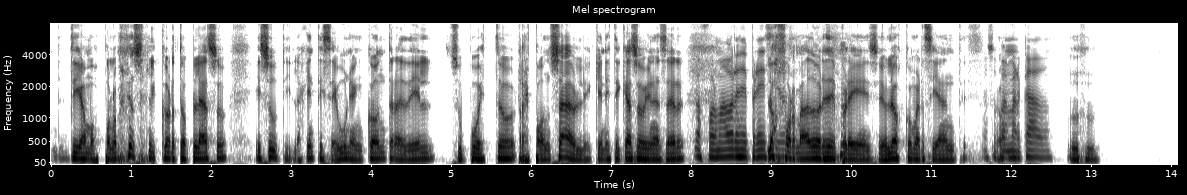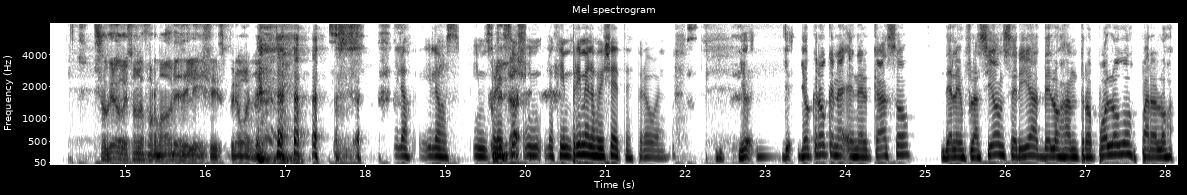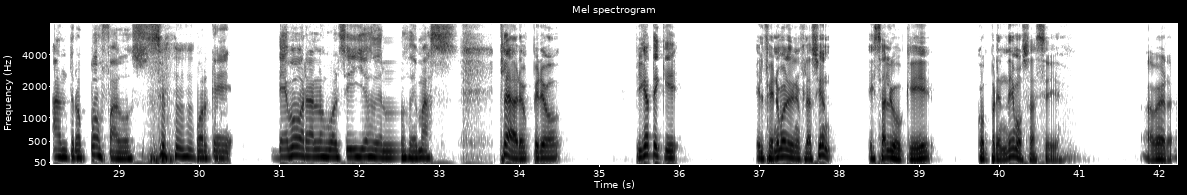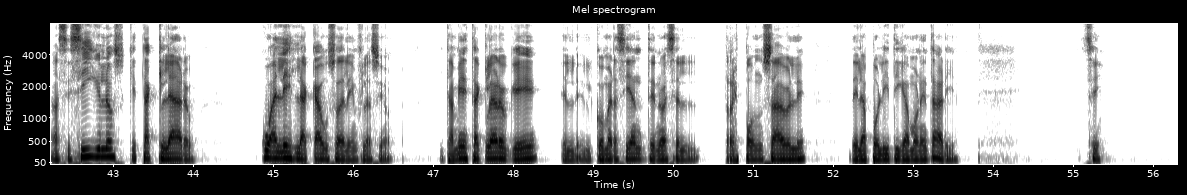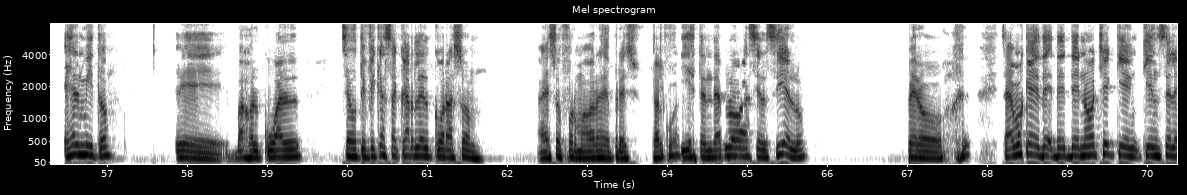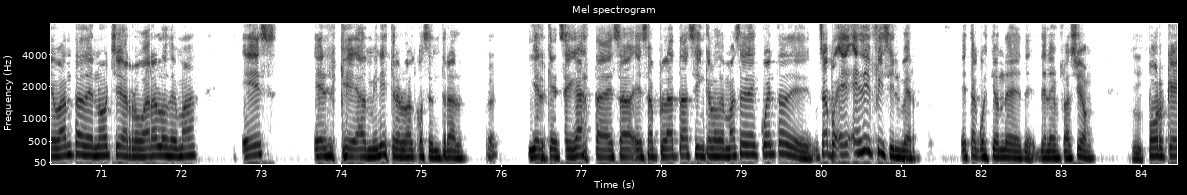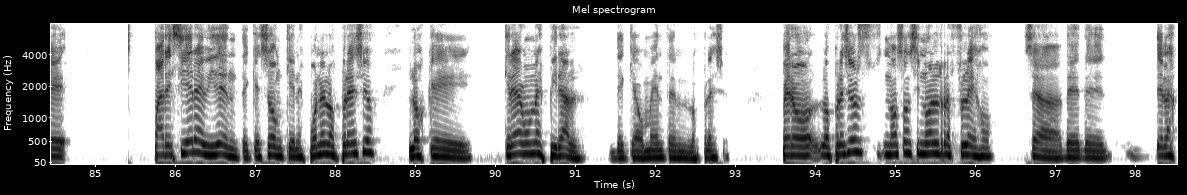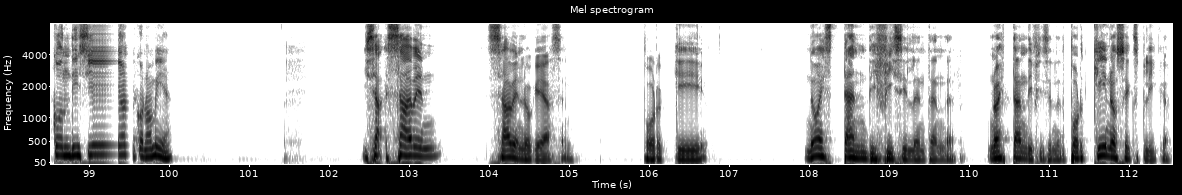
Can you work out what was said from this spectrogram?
Digamos, por lo menos en el corto plazo es útil. La gente se une en contra del supuesto responsable, que en este caso vienen a ser Los formadores de precios. los formadores de precios, los comerciantes. Los ¿no? supermercados. Yo creo que son los formadores de leyes, pero bueno. Y los, y los, impreso- los que imprimen los billetes, pero bueno. Yo, yo, yo creo que en el, en el caso de la inflación sería de los antropólogos para los antropófagos, porque devoran los bolsillos de los demás. Claro, pero fíjate que el fenómeno de la inflación es algo que comprendemos hace, a ver, hace siglos que está claro cuál es la causa de la inflación. Y también está claro que el, comerciante no es el responsable de la política monetaria. Sí, Es el mito eh, bajo el cual se justifica sacarle el corazón a esos formadores de precios tal cual. y extenderlo hacia el cielo. Pero sabemos que de, de- de noche quien, quien se levanta de noche a robar a los demás es el que administra el Banco Central. y el que se gasta esa, esa plata sin que los demás se den cuenta de... O sea, pues, es, es difícil ver esta cuestión de, de- de la inflación, Mm. porque pareciera evidente que son quienes ponen los precios los que crean una espiral de que aumenten los precios. Pero los precios no son sino el reflejo, o sea, de, de- las condiciones de la economía. Y sa- saben, saben lo que hacen. Porque no es tan difícil de entender. No es tan difícil de entender. ¿Por qué no se explica?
